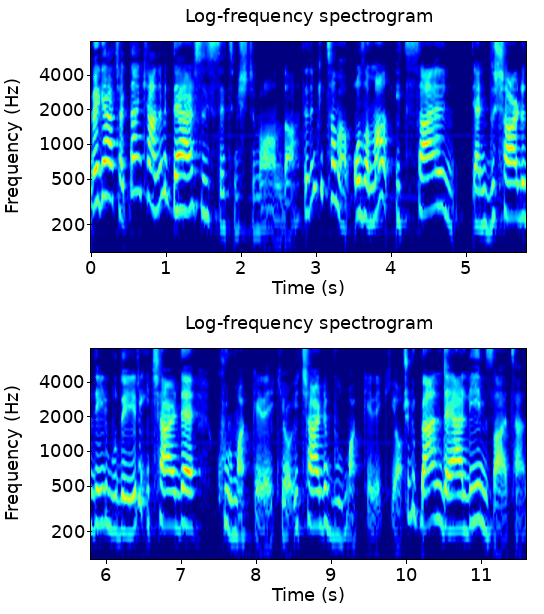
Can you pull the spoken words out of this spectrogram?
Ve gerçekten kendimi değersiz hissetmiştim o anda. Dedim ki tamam o zaman içsel yani dışarıda değil bu değeri içeride kurmak gerekiyor. İçeride bulmak gerekiyor. Çünkü ben değerliyim zaten.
